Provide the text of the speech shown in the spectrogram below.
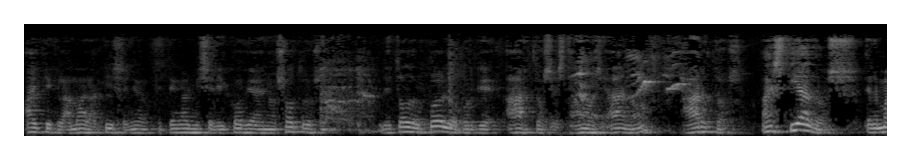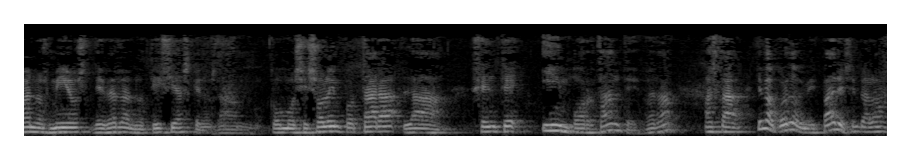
hay que clamar a ti, Señor, que tengas misericordia de nosotros, de todo el pueblo, porque hartos estamos ya, ¿no? Hartos. Hastiados, hermanos míos, de ver las noticias que nos dan, como si solo importara la gente importante, ¿verdad? Hasta, yo me acuerdo de mis padres, siempre hablaban,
